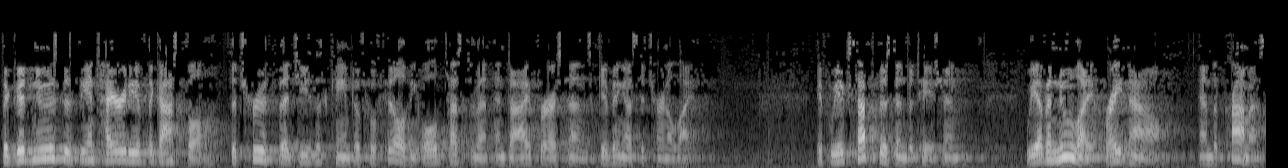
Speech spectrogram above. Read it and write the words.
The good news is the entirety of the gospel, the truth that Jesus came to fulfill the Old Testament and die for our sins, giving us eternal life. If we accept this invitation, we have a new life right now and the promise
